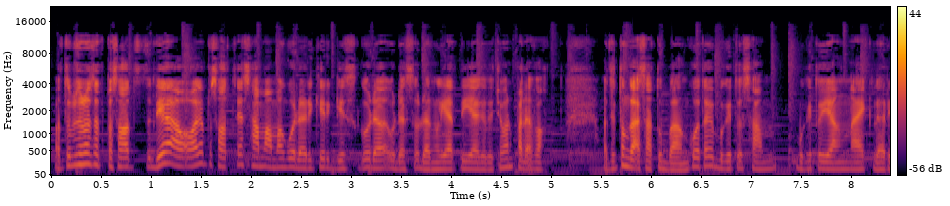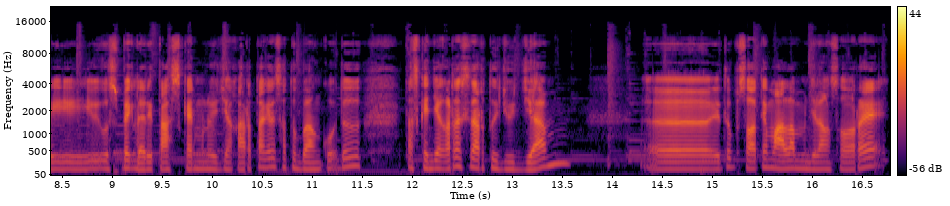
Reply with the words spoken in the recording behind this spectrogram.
waktu itu satu pesawat dia awalnya pesawatnya sama sama gue dari Kirgis gue udah udah sudah ngeliat dia gitu. Cuman pada waktu waktu itu nggak satu bangku tapi begitu sam begitu yang naik dari Uzbek dari Tashkent menuju Jakarta kita satu bangku tuh Tashkent Jakarta sekitar 7 jam. Uh, itu pesawatnya malam menjelang sore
